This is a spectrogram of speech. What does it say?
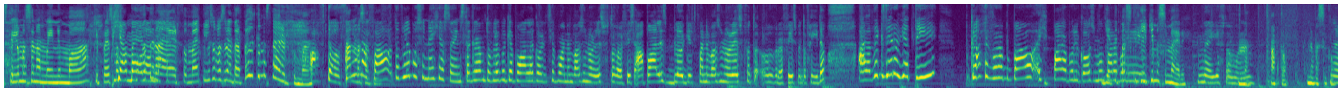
στείλε μας ένα μήνυμα και πες Ποια μα μέρα πότε να... να- έρθουμε. Κλείσε μας ένα τραπέζι και εμείς θα έρθουμε. Αυτό θέλω μας να ακούς. φάω. Το βλέπω συνέχεια στο Instagram, το βλέπω και από άλλα κορίτσια που ανεβάζουν ωραίες φωτογραφίες, από άλλες bloggers που ανεβάζουν ωραίες φωτογραφίες με το φαγητό. Αλλά δεν ξέρω γιατί κάθε φορά που πάω έχει πάρα πολύ κόσμο. Γιατί πάρα πας πολύ... Κυριακή μεσημέρι. Ναι, γι' αυτό μόνο. Ναι, αυτό είναι βασικό. Ναι.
